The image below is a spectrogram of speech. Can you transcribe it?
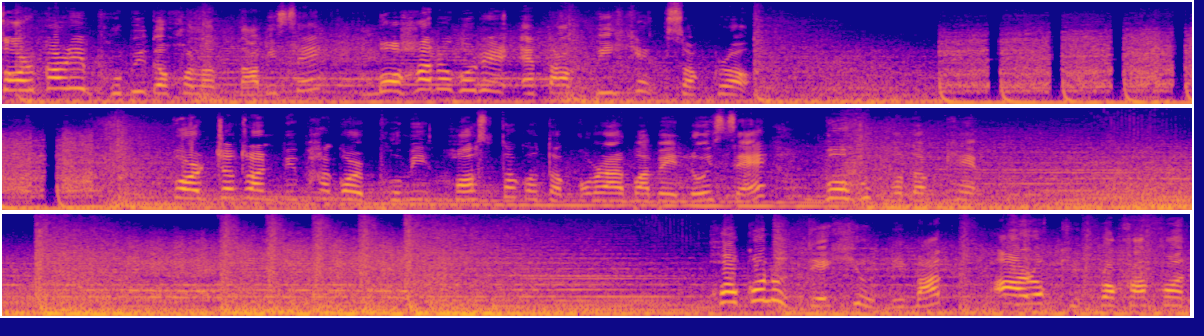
চৰকাৰী ভূমি দখলত নামিছে মহানগৰীৰ এটা বিশেষ চক্ৰ। পৰ্যটন বিভাগৰ ভূমি হস্তগত কৰাৰ বাবে লৈছে বহু পদক্ষেপ। সকলো দেশীয় নিমাত আৰক্ষী প্ৰশাসন।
